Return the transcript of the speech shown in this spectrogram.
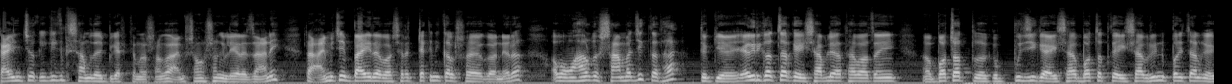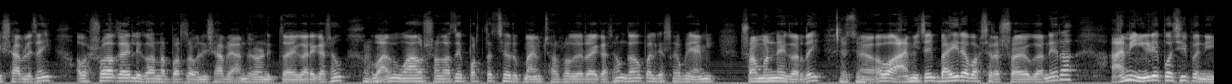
काइन्चोक एकीकृत सामुदायिक विकास केन्द्रसँग हामी सँगसँगै लिएर जाने र हामी चाहिँ बाहिर बसेर टेक्निकल सहयोग गर्ने र अब उहाँहरूको सामाजिक तथा त्यो एग्रिकल्चरको हिसाबले अथवा अथवा चाहिँ बचत पुँजीका हिसाब बचतका हिसाब ऋण परिचालनका हिसाबले चाहिँ अब सहकारीले गर्नुपर्छ भन्ने हिसाबले हामीले रणनीति तय गरेका छौँ। अब हामी उहाँहरूसँग चाहिँ प्रत्यक्ष रूपमा हामी छलफल गरिरहेका छौँ। गाउँपालिकासँग पनि हामी समन्वय गर्दै अब हामी चाहिँ बाहिर बसेर सहयोग गर्ने र हामी हिँडेपछि पनि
